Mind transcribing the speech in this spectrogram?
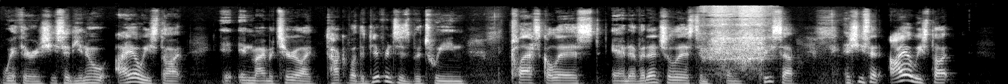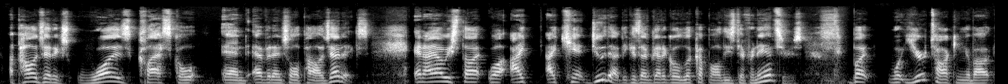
with her, and she said, "You know, I always thought in my material, I talk about the differences between classicalist and evidentialist and, and, precept. And she said, I always thought apologetics was classical and evidential apologetics. And I always thought, well, I, I can't do that because I've got to go look up all these different answers. But what you're talking about,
